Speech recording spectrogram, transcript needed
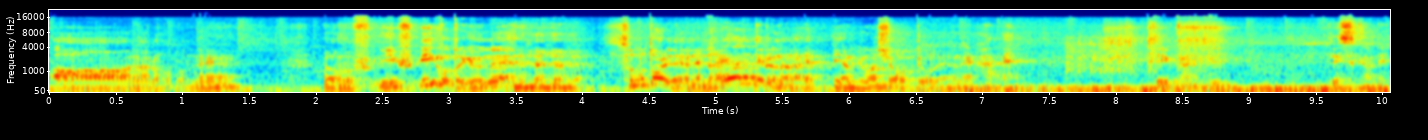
ああなるほどね。いいいいこと言うね。その通りだよね。悩んでるならやめましょうってことだよね。はい。っていう感じですかね。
